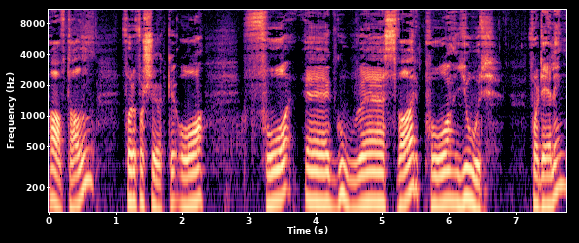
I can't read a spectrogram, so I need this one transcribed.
avtalen for å forsøke å få gode svar på jordfordeling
